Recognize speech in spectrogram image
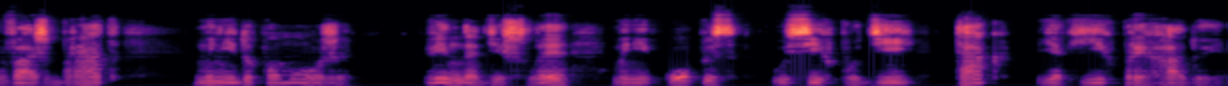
Ваш брат мені допоможе. Він надішле мені опис усіх подій так, як їх пригадує.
